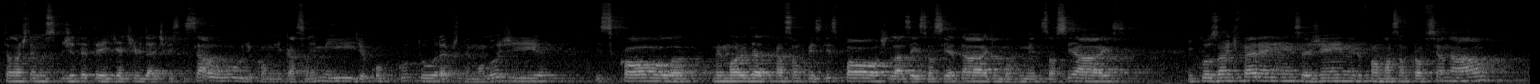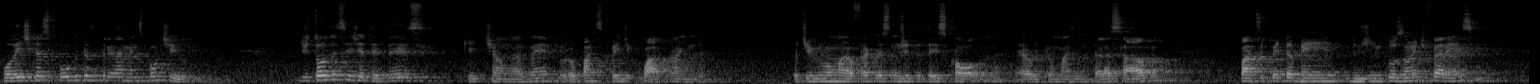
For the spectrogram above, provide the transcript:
Então nós temos GTT de atividade física e saúde, comunicação e mídia, corpo e cultura, epistemologia, escola, memória da educação física e esporte, lazer e sociedade, movimentos sociais, inclusão e diferença, gênero, formação profissional, políticas públicas e treinamento esportivo. De todos esses GTTs que tinham no evento, eu participei de quatro ainda eu tive uma maior frequência no GTT Escola, né? era o que eu mais me interessava. Participei também do de Inclusão e Diferença.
